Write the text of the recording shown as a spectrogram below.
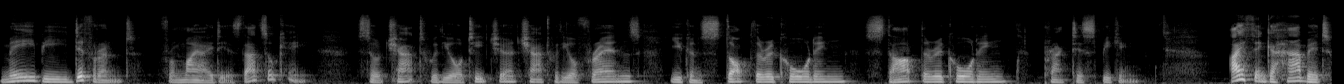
may be different from my ideas. That's okay. So chat with your teacher, chat with your friends. You can stop the recording, start the recording, practice speaking. I think a habit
